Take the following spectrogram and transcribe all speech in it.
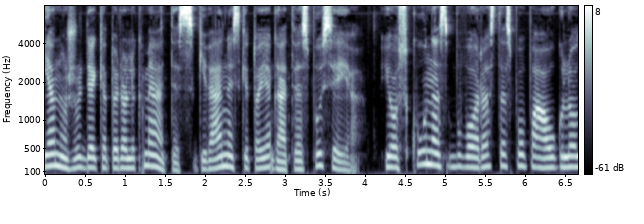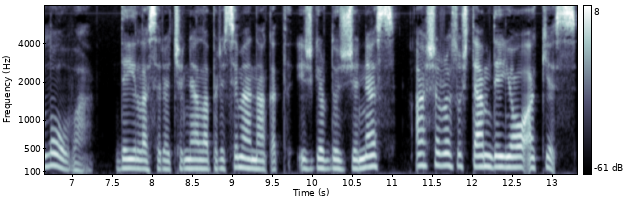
Ją nužudė keturiolikmetis, gyvenęs kitoje gatvės pusėje. Jos kūnas buvo rastas po paauglio lova. Deilas Rečinela prisimena, kad išgirdus žinias, ašaros užtemdė jo akis.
